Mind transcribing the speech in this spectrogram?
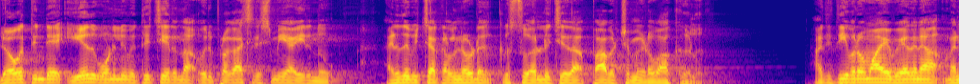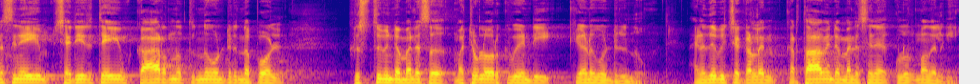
ലോകത്തിന്റെ ഏത് കോണിലും എത്തിച്ചേരുന്ന ഒരു പ്രകാശരശ്മിയായിരുന്നു അനുദപിച്ച കള്ളനോട് ക്രിസ്തു അരുളി ചെയ്ത പാപക്ഷമയുടെ വാക്കുകൾ. അതിതീവ്രമായ വേദന മനസ്സിനെയും ശരീരത്തെയും കാർന്ന് തിന്നുകൊണ്ടിരുന്നപ്പോൾ ക്രിസ്തുവിന്റെ മനസ്സ് മറ്റുള്ളവർക്ക് വേണ്ടി കേണുകൊണ്ടിരുന്നു. അനുദപിച്ച കള്ളൻ കർത്താവിന്റെ മനസ്സിന് കുളിർമ നൽകി.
